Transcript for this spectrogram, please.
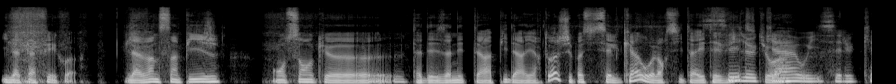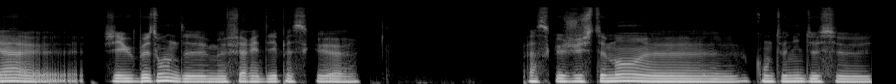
il a taffé quoi. Il a 25 piges. On sent que tu as des années de thérapie derrière toi. Je sais pas si c'est le cas ou alors si tu as été C'est vite, le tu cas, vois. oui, c'est le cas. euh, J'ai eu besoin de me faire aider parce que parce que justement, euh, compte tenu de ce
